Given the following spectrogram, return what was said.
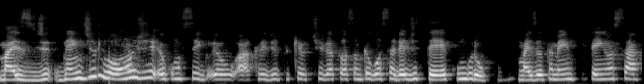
mas de, nem de longe eu consigo, eu acredito que eu tive a atuação que eu gostaria de ter com o grupo, mas eu também tenho essa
